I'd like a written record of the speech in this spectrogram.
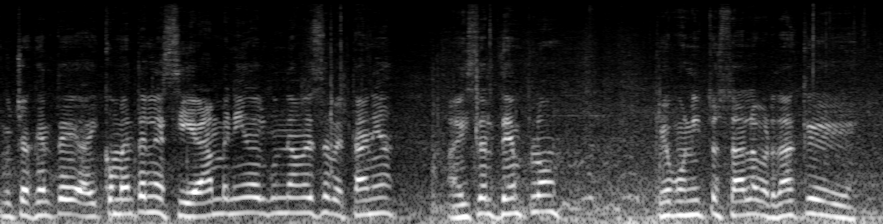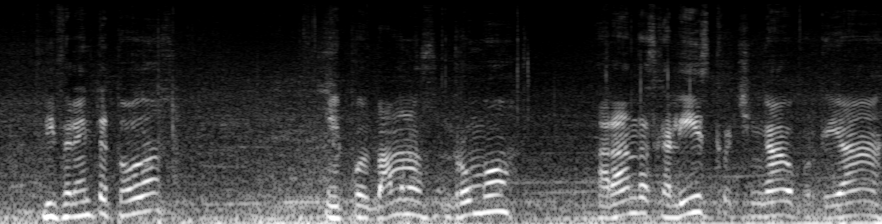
Mucha gente, ahí coméntenle si han venido alguna vez a Betania. Ahí está el templo. Qué bonito está, la verdad que diferente todos. Y pues vámonos rumbo Arandas, Jalisco, chingado, porque ya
